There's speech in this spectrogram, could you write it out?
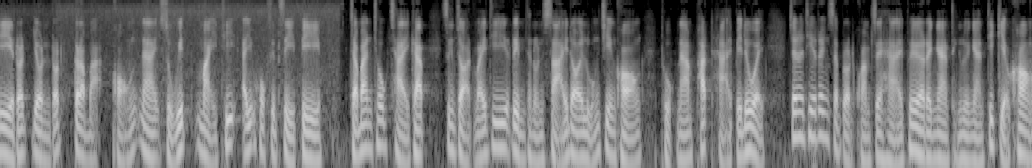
ที่รถยนต์รถกระบะของนายสุวิทย์ใหม่ที่อายุ 64 ปี ชาวบ้านโชคชัยครับซึ่งจอดไว้ที่ริมถนนสายดอยหลวงเชียงของ ถูกน้ำพัดหายไปด้วย เจ้าหน้าที่เร่งสำรวจความเสียหายเพื่อรายงานถึงหน่วยงานที่เกี่ยวข้อง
